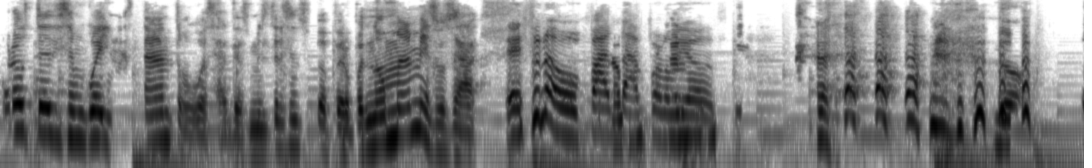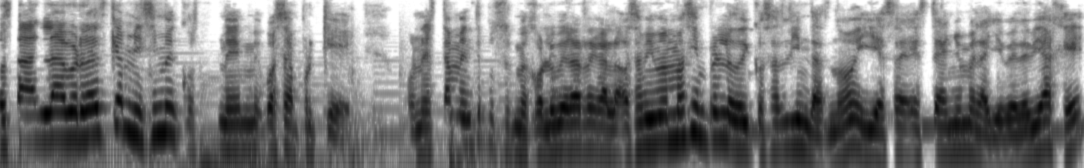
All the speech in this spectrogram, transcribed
ahora ustedes dicen, güey, no es tanto, o sea, 2.300, pero pues no mames, o sea. Es una bofanda, por Dios. no, o sea, la verdad es que a mí sí me, costó, o sea, porque honestamente, pues mejor le hubiera regalado, o sea, a mi mamá siempre le doy cosas lindas, ¿no? Y esa, este año me la llevé de viaje,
